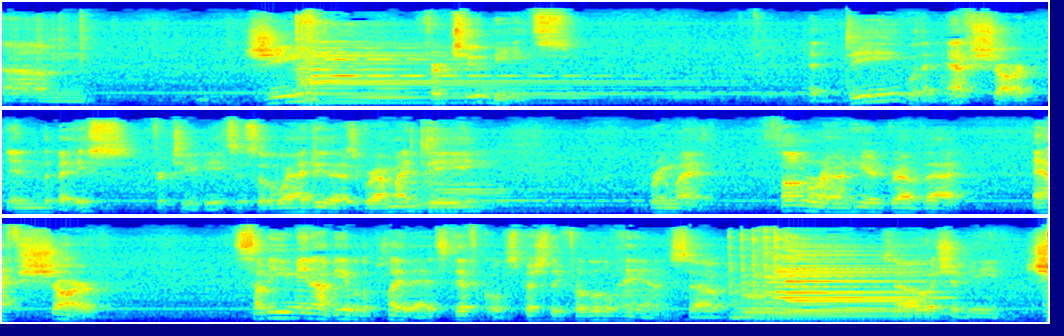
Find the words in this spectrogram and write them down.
Um, G for two beats, a D with an F sharp in the bass for two beats. And so the way I do that is grab my D, bring my thumb around here to grab that F sharp. Some of you may not be able to play that. It's difficult, especially for little hands. So, so it should be G,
